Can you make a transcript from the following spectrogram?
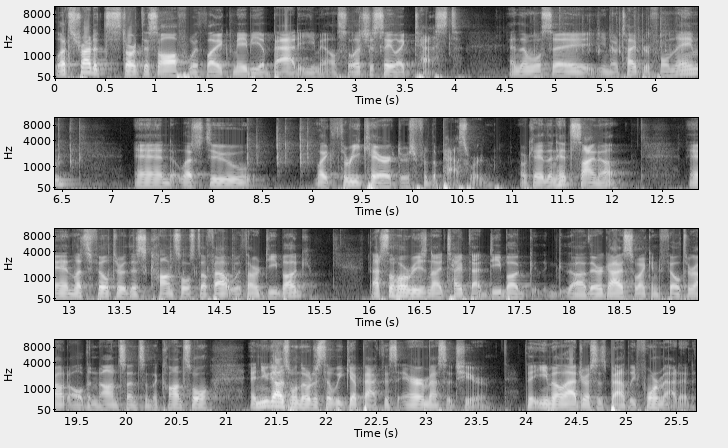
let's try to start this off with like maybe a bad email. So let's just say like test. And then we'll say, you know, type your full name and let's do like three characters for the password. Okay, then hit sign up and let's filter this console stuff out with our debug. That's the whole reason I typed that debug uh, there, guys, so I can filter out all the nonsense in the console. And you guys will notice that we get back this error message here the email address is badly formatted.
